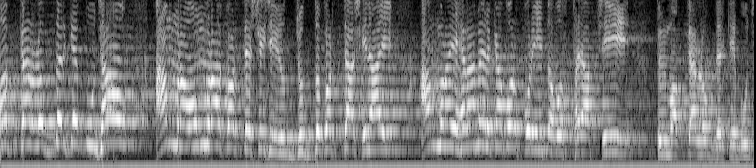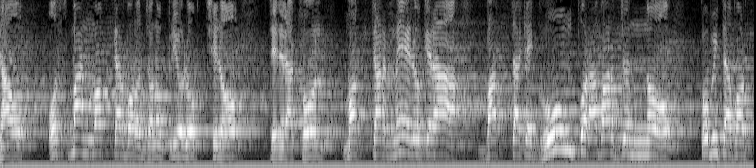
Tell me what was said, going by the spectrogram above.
মক্কার লোকদেরকে বুঝাও, আমরা ওমরা করতে এসেছি, যুদ্ধ করতে আসি নাই। আমরা হেরামের কাপড় পরিহিত অবস্থায় আছি। তুমি মক্কার লোকদেরকে বুঝাও। ওসমান মক্কার বড় জনপ্রিয় লোক ছিল। জেনে রাখুন, মক্কার মেয়ে লোকেরা বাচ্চাকে ঘুম পড়াবার জন্য কবিতা বর্ত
